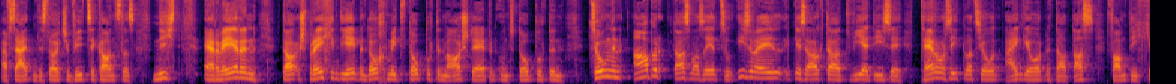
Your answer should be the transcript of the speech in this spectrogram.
auf Seiten des deutschen Vizekanzlers nicht erwehren. Da sprechen die eben doch mit doppelten Maßstäben und doppelten Zungen. Aber das, was er zu Israel gesagt hat, wie er diese Terrorsituation eingeordnet hat, das fand ich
